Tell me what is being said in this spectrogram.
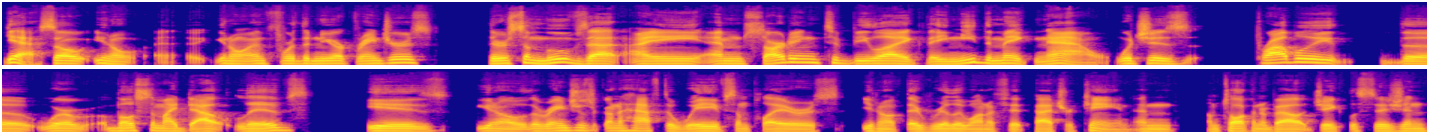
Yeah, so you know, uh, you know, and for the New York Rangers, there's some moves that I am starting to be like they need to make now, which is probably the where most of my doubt lives is you know the Rangers are going to have to waive some players you know if they really want to fit Patrick Kane and I'm talking about Jake Leschyshyn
